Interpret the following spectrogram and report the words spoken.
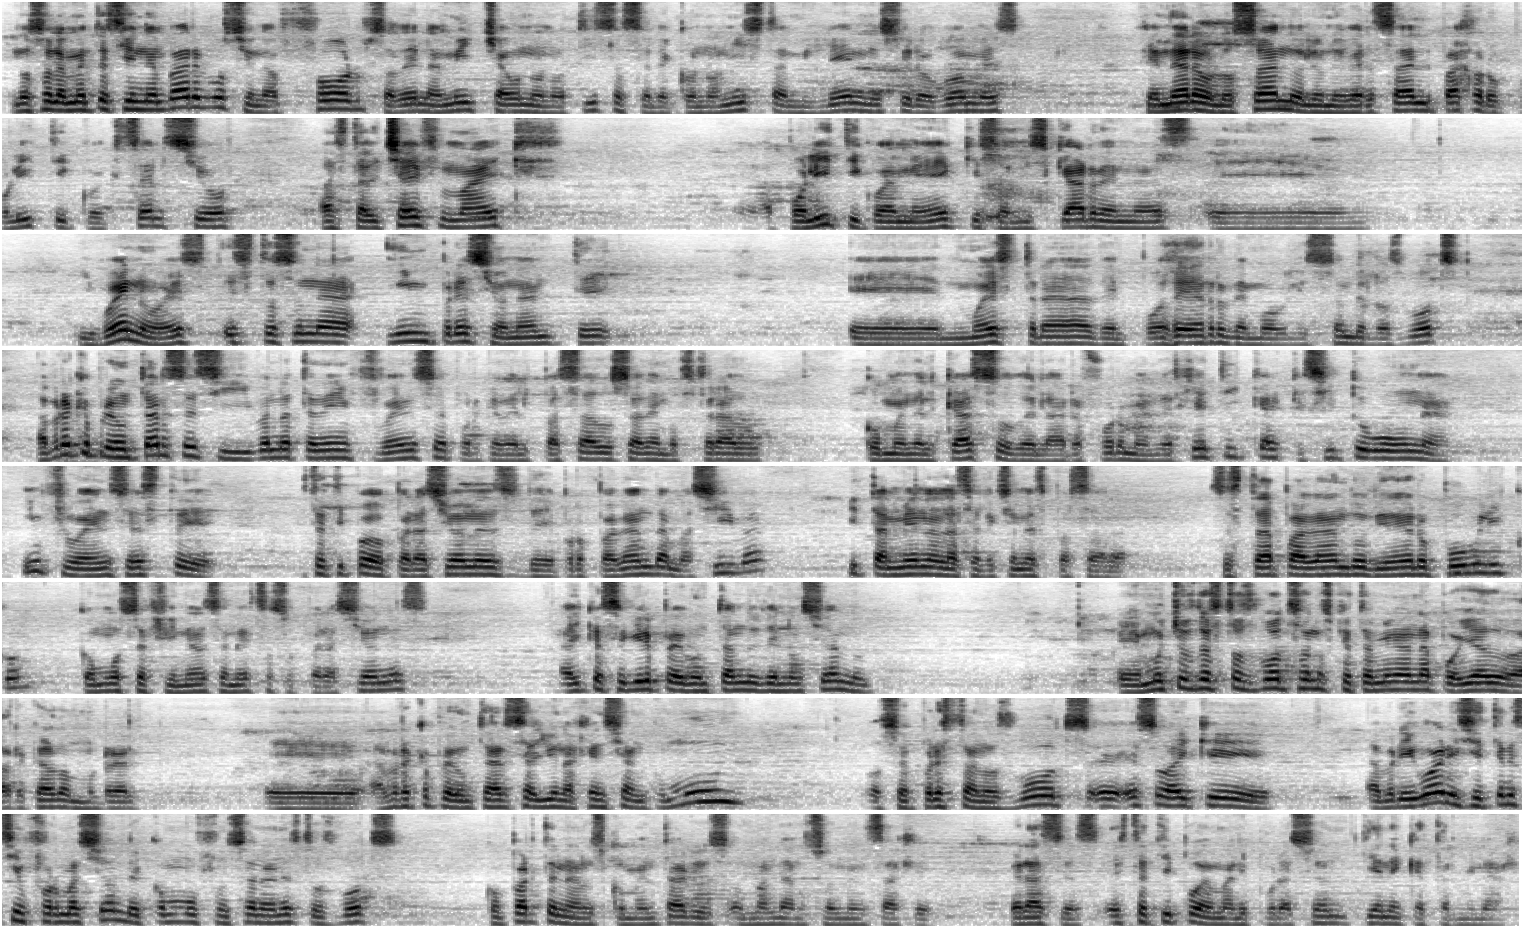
no solamente, sin embargo, sino a Forbes, Adela Micha, Uno Noticias, El Economista, Milenio, Ciro Gómez, Genaro Lozano, El Universal, Pájaro Político, Excelsior, hasta el Chef Mike, Político MX, Luis Cárdenas. Eh, y bueno, esto es una impresionante eh, muestra del poder de movilización de los bots. Habrá que preguntarse si van a tener influencia porque en el pasado se ha demostrado como en el caso de la reforma energética, que sí tuvo una influencia este, este tipo de operaciones de propaganda masiva y también en las elecciones pasadas. Se está pagando dinero público, cómo se financian estas operaciones. Hay que seguir preguntando y denunciando. Eh, muchos de estos bots son los que también han apoyado a Ricardo Monreal. Eh, habrá que preguntar si hay una agencia en común o se prestan los bots. Eh, eso hay que averiguar y si tienes información de cómo funcionan estos bots, Compártenla en los comentarios o mándanos un mensaje. Gracias. Este tipo de manipulación tiene que terminar.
